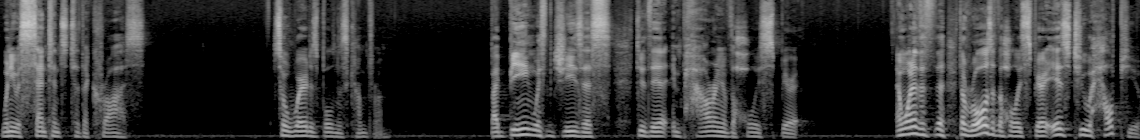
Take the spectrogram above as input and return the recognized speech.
when he was sentenced to the cross. So, where does boldness come from? By being with Jesus through the empowering of the Holy Spirit. And one of the, the, the, roles of the Holy Spirit is to help you.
